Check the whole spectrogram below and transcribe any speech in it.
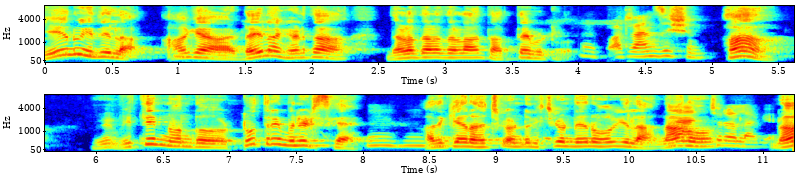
ಏನೂ ಇದಿಲ್ಲ. ಹಾಗೆ ಆ ಡೈಲಾಗ್ ಹೇಳ್ತಾ ದಳ ದಳ ದಳ ಅಂತ ಹತ್ತೇ ಬಿಟ್ರು. ಟ್ರಾನ್ಸಿಷನ್ ಹಾಂ. ವಿತಿನ್ ಒಂದು ಟೂ ತ್ರೀ ಮಿನಿಟ್ಸ್ಗೆ ಅದಕ್ಕೇನು ಹಚ್ಕೊಂಡು ಗಿಚ್ಕೊಂಡು ಏನು ಹೋಗಿಲ್ಲ. ನಾನು ನಾ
